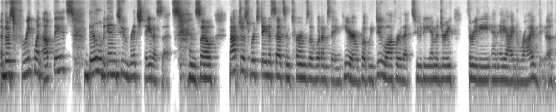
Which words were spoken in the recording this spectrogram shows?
And those frequent updates build into rich data sets. And so not just rich data sets in terms of what I'm saying here, but we do offer that 2D imagery, 3D and AI derived data,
